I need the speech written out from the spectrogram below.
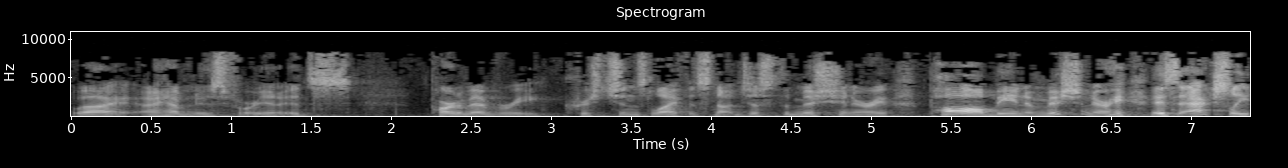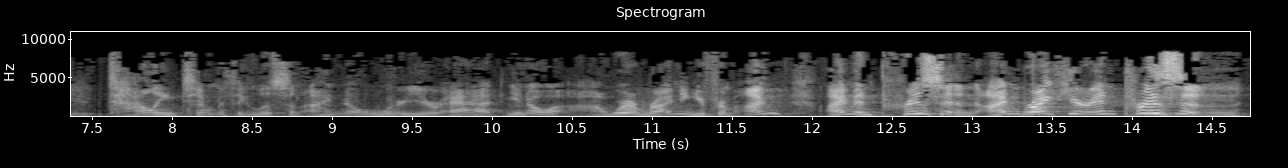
Well, I, I have news for you. It's, part of every Christian's life. It's not just the missionary. Paul, being a missionary, is actually telling Timothy, listen, I know where you're at. You know uh, where I'm writing you from. I'm, I'm in prison. I'm right here in prison.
